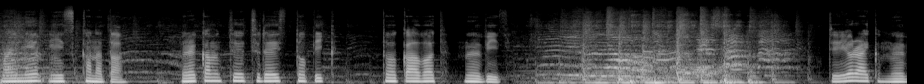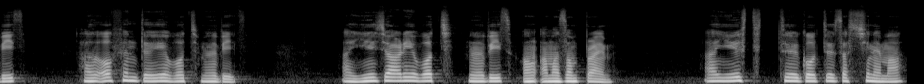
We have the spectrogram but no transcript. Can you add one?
My name is Kanata. Welcome to today's topic talk about movies. Do you like movies? How often do you watch movies? I usually watch movies on Amazon Prime. I used to go to the cinema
